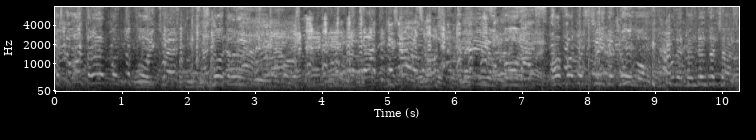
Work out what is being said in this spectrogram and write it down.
Questa volta è il portafoglio questo! Ascolta Io povero! Ho fatto sfiga tu! Cosa tendenza c'hanno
